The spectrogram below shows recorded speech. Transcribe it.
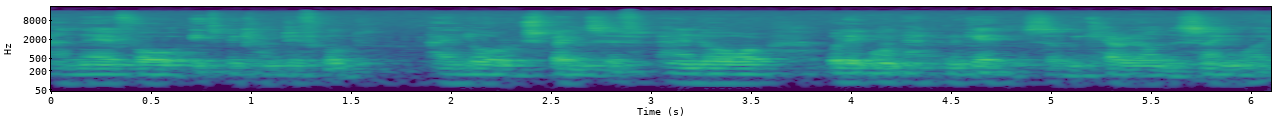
and therefore it's become difficult and or expensive and or well it won't happen again. So we carry on the same way.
